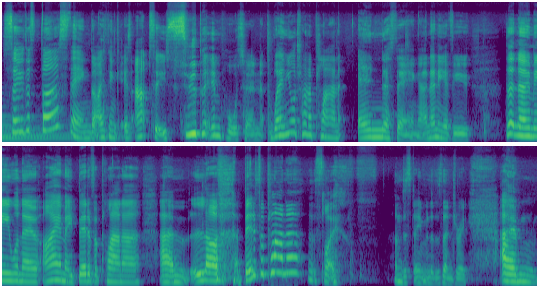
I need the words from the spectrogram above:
So, the first thing that I think is absolutely super important when you're trying to plan anything, and any of you that know me will know I am a bit of a planner. Um, love a bit of a planner. That's like understatement of the century. Um,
